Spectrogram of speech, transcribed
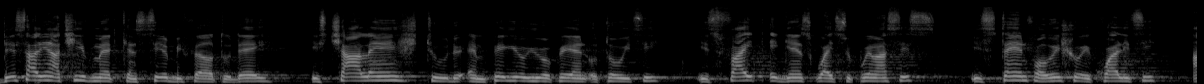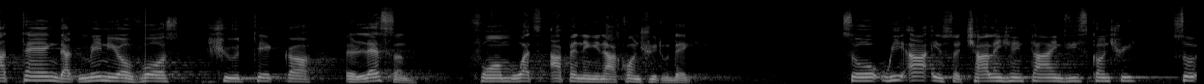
Dessalines' achievement can still be felt today. His challenge to the imperial European authority, his fight against white supremacists, his stand for racial equality, I think that many of us should take uh, a lesson from what's happening in our country today. So we are in such challenging time in this country. So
